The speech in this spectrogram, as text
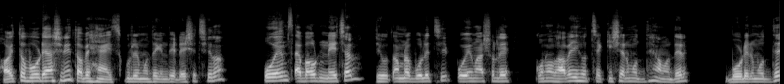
হয়তো বোর্ডে আসেনি, তবে হ্যাঁ স্কুলের মধ্যে কিন্তু এটা এসেছিল। পোয়েমস অ্যাবাউট নেচার যেহেতু আমরা বলেছি পোয়েম আসলে কোনোভাবেই হচ্ছে কিসের মধ্যে? আমাদের বোর্ডের মধ্যে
